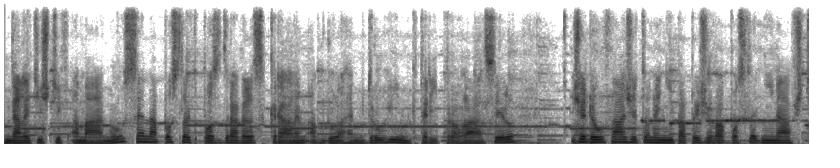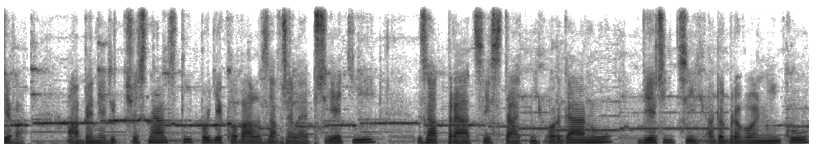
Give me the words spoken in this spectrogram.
Na letišti v Amánu se naposled pozdravil s králem Abdullahem II., který prohlásil, že doufá, že to není papežova poslední návštěva a Benedikt XVI. poděkoval za vřelé přijetí, za práci státních orgánů, věřících a dobrovolníků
